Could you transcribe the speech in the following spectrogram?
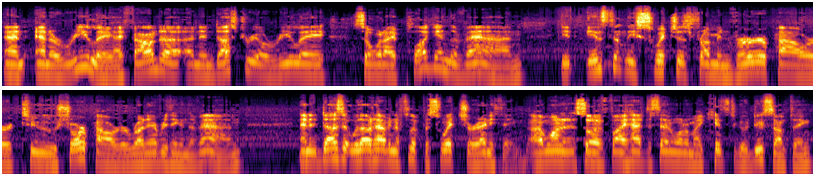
and and a relay. I found a, an industrial relay. So when I plug in the van, it instantly switches from inverter power to shore power to run everything in the van and it does it without having to flip a switch or anything. I wanted it so if I had to send one of my kids to go do something,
